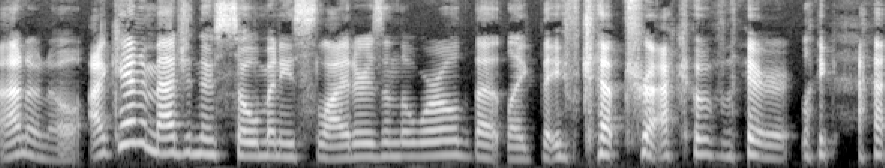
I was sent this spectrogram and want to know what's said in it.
I don't know. I can't imagine there's so many sliders in the world that like they've kept track of their like a-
